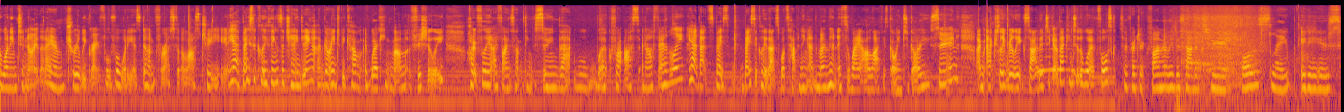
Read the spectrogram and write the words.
want him to know that I am truly grateful for what he has done for us for the last two years. Yeah, basically things are changing. I'm going to become a working mum officially. Hopefully I find something soon that will work for us and our family. Yeah, that's bas basically that's what's happening at the moment. It's the way our life is going to go soon. I'm actually really excited to go back into the workforce. So Frederick finally decided to fall asleep. It is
